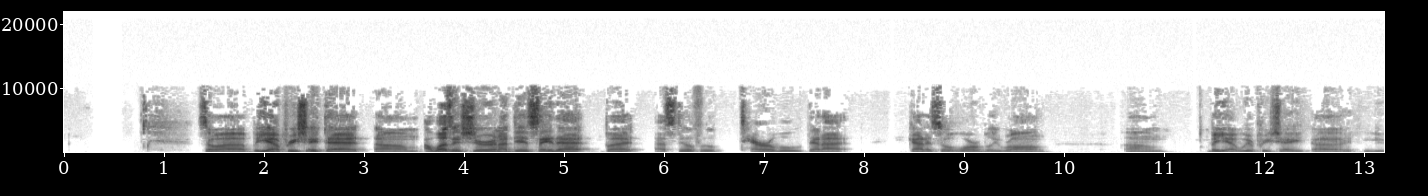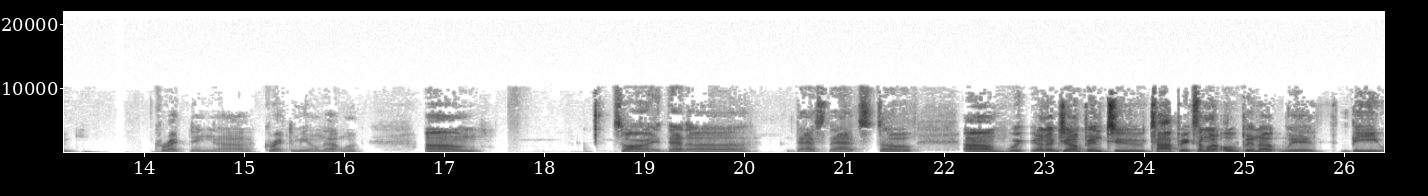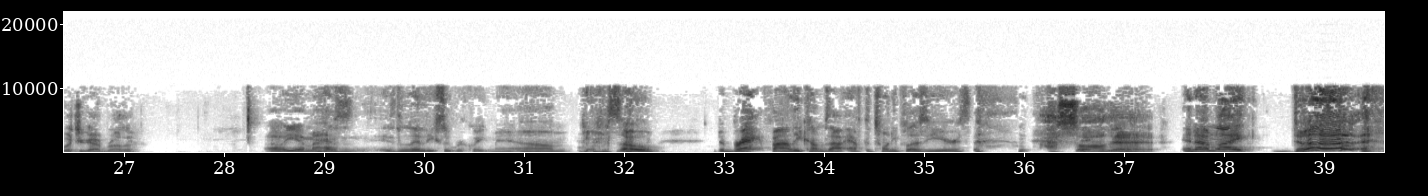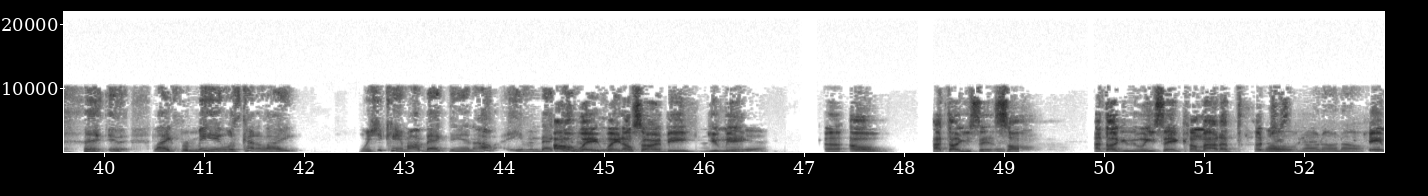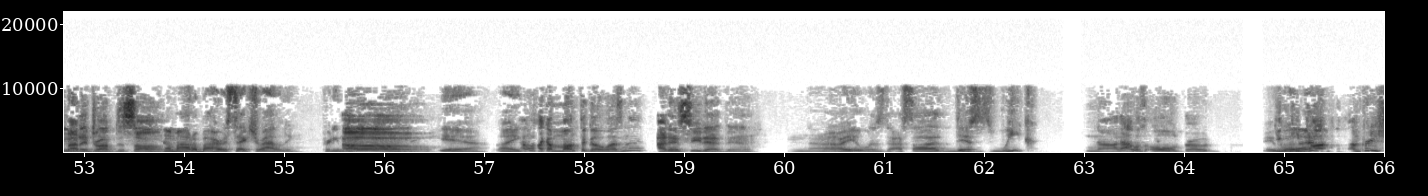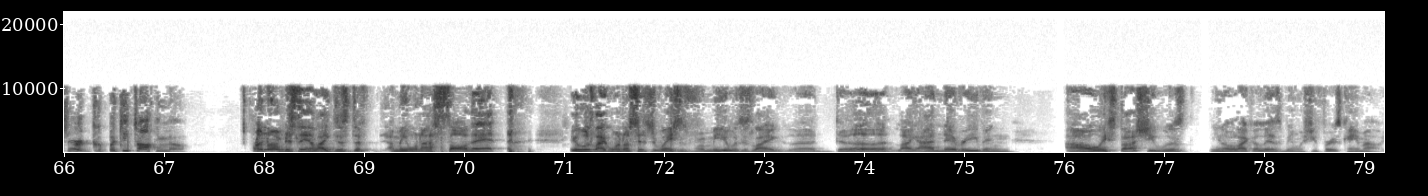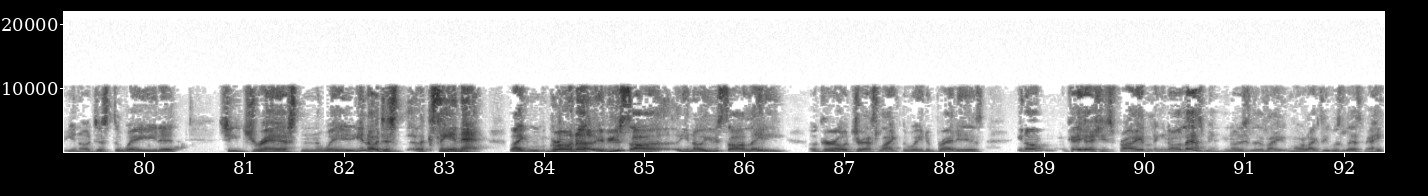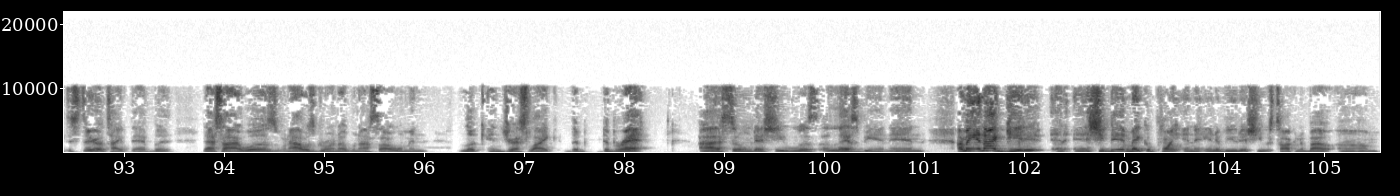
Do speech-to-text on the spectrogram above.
So, uh, but yeah, appreciate that. Um, I wasn't sure, and I did say that, but I still feel terrible that I got it so horribly wrong. Um, but yeah, we appreciate uh, you correcting uh, correcting me on that one. Um, that uh, that's that. So um, we're gonna jump into topics. I'm gonna open up with B. What you got, brother? Oh yeah, mine is, is literally super quick, man. Um, so the Brat finally comes out after 20 plus years. I saw that, and I'm like, duh. like for me, it was kind of like when she came out back then. I even back. Oh wait, wait. I'm sorry, B. You meant? Yeah. Uh, oh, I thought you said song. I thought you when you said come out. I thought no, you no, no, no. Came I mean, out and dropped the song. Come out about her sexuality, pretty much. Oh, yeah. Like that was like a month ago, wasn't it? I didn't see that then. No, it was. I saw it this week. No, that was old, bro. It you was. I'm pretty sure, but keep talking though. Oh no, I'm just saying, like, just the. I mean, when I saw that, it was like one of those situations for me. It was just like, uh, duh. Like, I never even. I always thought she was, you know, like a lesbian when she first came out. You know, just the way that she dressed and the way, you know, just like seeing that. Like growing up, if you saw, you know, you saw a lady, a girl dressed like the way the Brat is, you know, okay, yeah, she's probably, you know, a lesbian. You know, it's like more likely was lesbian. I hate to stereotype that, but that's how it was when I was growing up. When I saw a woman look and dress like the Da Brat, I assumed that she was a lesbian. And I mean, and I get it. And, and, she did make a point in the interview that she was talking about. Um,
